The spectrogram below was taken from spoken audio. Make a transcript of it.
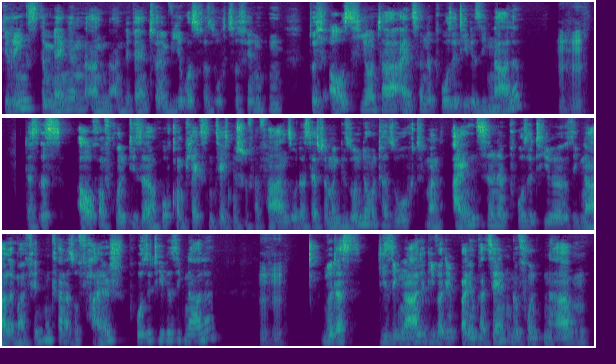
geringste Mengen an, an eventuellem Virus versucht zu finden, durchaus hier und da einzelne positive Signale. Mhm. Das ist auch aufgrund dieser hochkomplexen technischen Verfahren so, dass selbst wenn man Gesunde untersucht, man einzelne positive Signale mal finden kann, also falsch positive Signale. Mhm. Nur dass die Signale, die wir bei den Patienten gefunden haben,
